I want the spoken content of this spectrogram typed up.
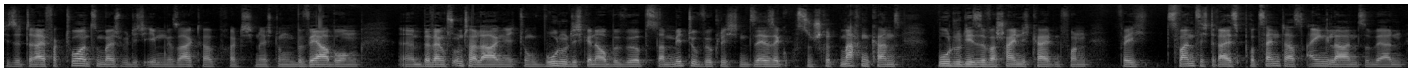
diese drei Faktoren zum Beispiel, die ich eben gesagt habe, praktisch in Richtung Bewerbung, äh, Bewerbungsunterlagen, Richtung, wo du dich genau bewirbst, damit du wirklich einen sehr, sehr großen Schritt machen kannst, wo du diese Wahrscheinlichkeiten von vielleicht 20, 30 Prozent hast, eingeladen zu werden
